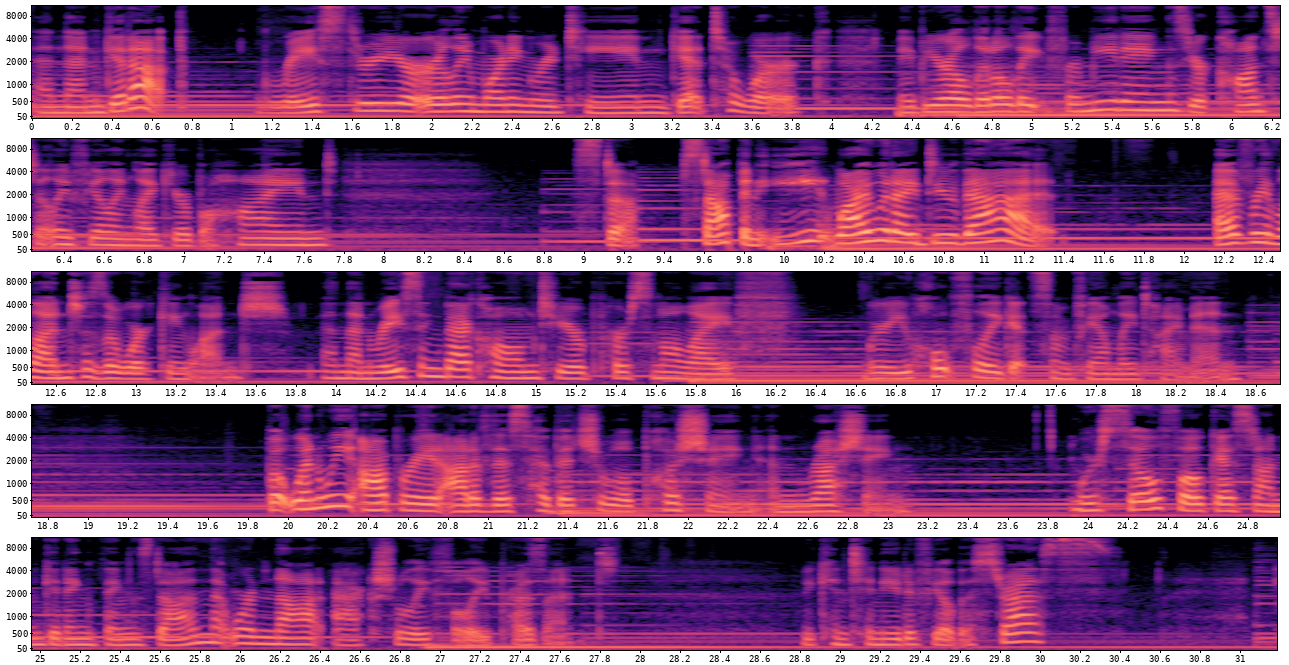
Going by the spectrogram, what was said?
And then get up, race through your early morning routine, get to work. Maybe you're a little late for meetings, you're constantly feeling like you're behind. Stop, stop and eat? Why would I do that? Every lunch is a working lunch, and then racing back home to your personal life where you hopefully get some family time in. But when we operate out of this habitual pushing and rushing, we're so focused on getting things done that we're not actually fully present. We continue to feel the stress,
